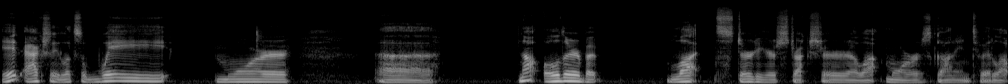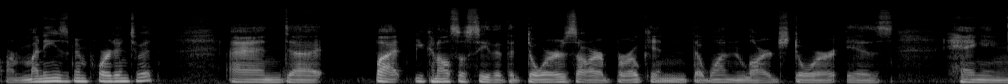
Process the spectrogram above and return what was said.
It actually looks way more uh not older but a lot sturdier structure, a lot more has gone into it, a lot more money's been poured into it. And uh but you can also see that the doors are broken. The one large door is hanging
